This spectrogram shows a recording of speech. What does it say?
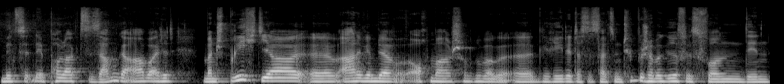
mit Sidney Pollack zusammengearbeitet. Man spricht ja, äh, Arne, wir haben ja auch mal schon drüber äh, geredet, dass es halt so ein typischer Begriff ist von den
